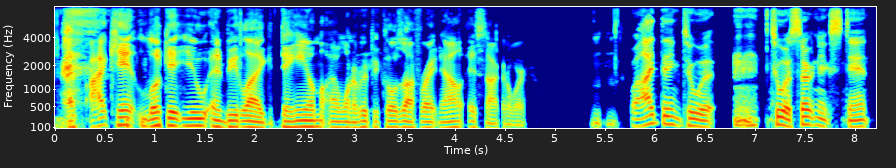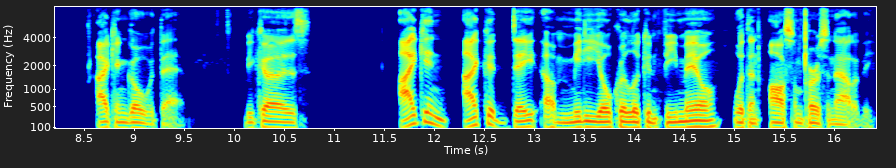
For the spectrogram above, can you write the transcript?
If I can't look at you and be like, "Damn, I want to rip your clothes off right now," it's not gonna work. Mm-mm. Well, I think to a to a certain extent, I can go with that because I can I could date a mediocre looking female with an awesome personality.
